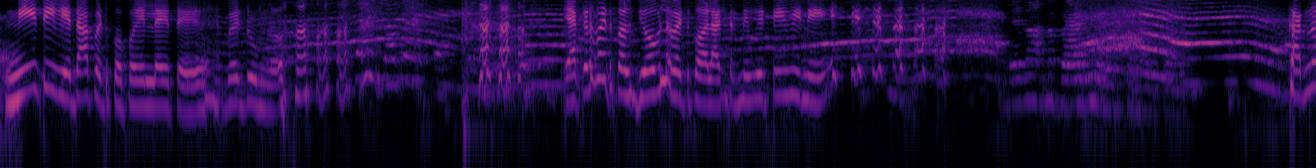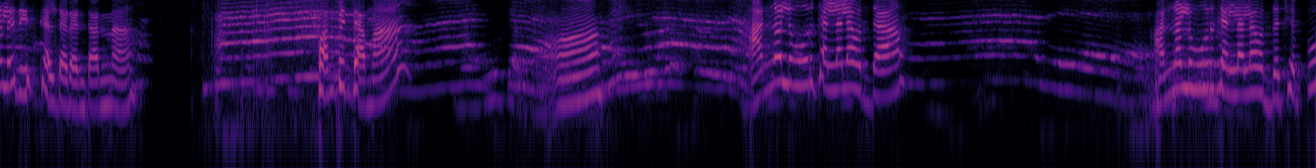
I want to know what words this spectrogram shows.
ఉమ్. నీ టీవీ అయితే బెడ్రూమ్లో ఎక్కడ పెట్టుకోవాలి? జోబులో అంట నువ్వు టీవీని. కర్నూలు తీసుకెళ్తాడంట అన్న. పంపిద్దామా? అన్నోళ్ళు ఊరికి వెళ్ళాలా వద్దా? అన్నోళ్ళు ఊరికి వెళ్ళాలా వద్దా చెప్పు.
